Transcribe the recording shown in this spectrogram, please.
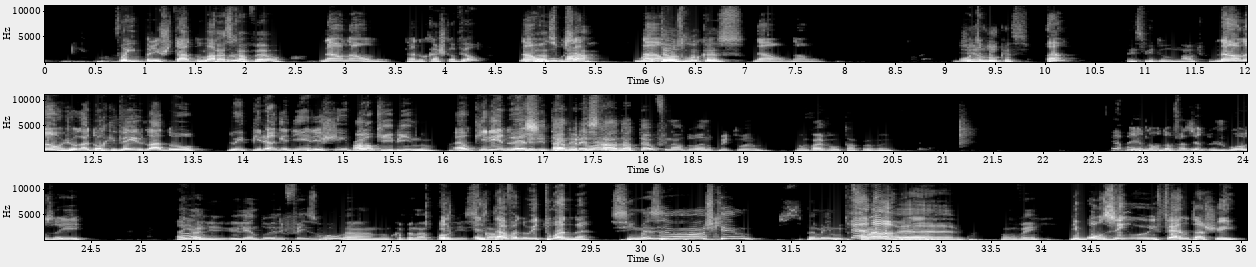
foi emprestado O lá pro... Cascavel? Não, não. Tá no Cascavel? Não, o Gaspar? Não. Matheus Lucas. Não, não. Jean Outro- Lucas. Hã? Esse veio do Náutico. né? Não, não. Jogador que veio lá do, do Ipiranga de Erechim. Ah, o Quirino. É o Quirino esse? Ele tá, tá no emprestado Ituano, né? até o final do ano pro Ituano. Não vai voltar pro Havaí. É, mas ele não andou fazendo os gols aí. Aí Ah, o- ele, ele, andou, ele fez gol na, no Campeonato Paulista. ele tal. tava no Ituano, né? Sim, mas eu acho que é também muito É, fraco. não, né? é... Não vem. De bonzinho o inferno tá cheio.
